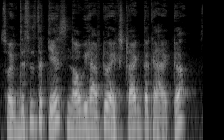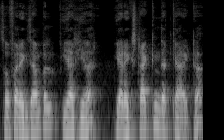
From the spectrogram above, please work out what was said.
So if this is the case, now we have to extract the character. So for example, we are here we are extracting that character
